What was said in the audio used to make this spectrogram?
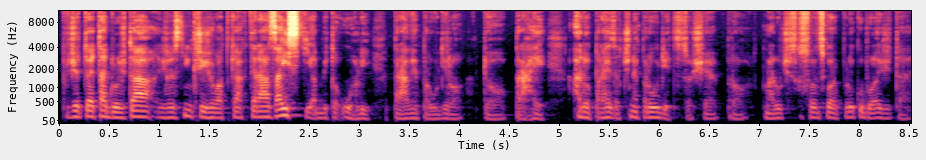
protože to je ta důležitá železní křižovatka, která zajistí, aby to uhlí právě proudilo do Prahy. A do Prahy začne proudit, což je pro mladou Československou republiku důležité.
